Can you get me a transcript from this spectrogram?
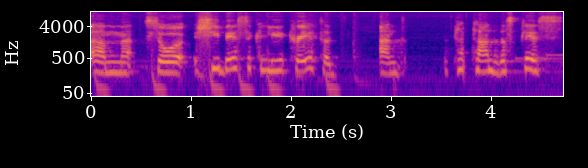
Um, so she basically created and pl- planned this place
